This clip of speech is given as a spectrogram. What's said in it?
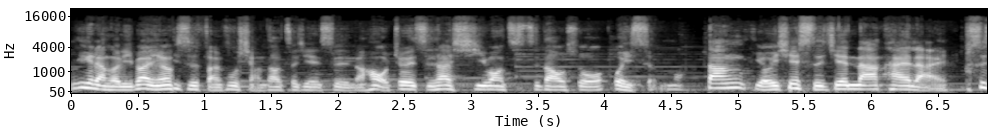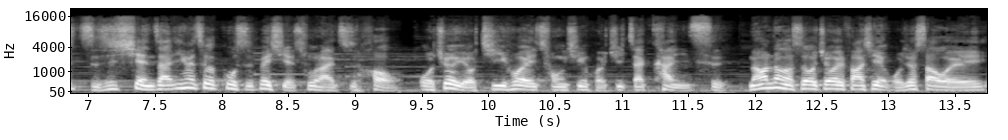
一两个礼拜以后一直反复想到这件事，然后我就一直在希望知道说为什么。当有一些时间拉开来，不是只是现在，因为这个故事被写出来之后，我就有机会重新回去再看一次，然后那个时候就会发现，我就稍微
